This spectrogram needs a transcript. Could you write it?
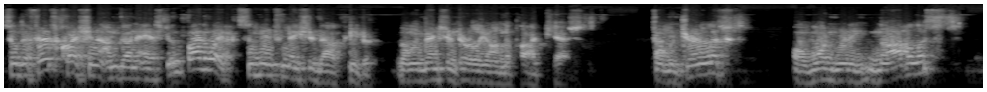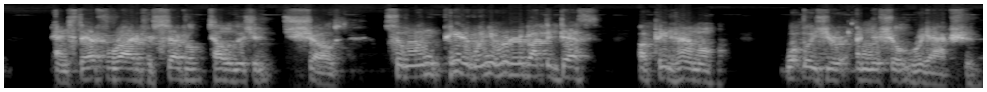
So the first question I'm going to ask you, by the way, some information about Peter that we mentioned early on the podcast. Former journalist, award-winning novelist, and staff writer for several television shows. So when Peter, when you heard about the death of Pete Hamill, what was your initial reaction?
